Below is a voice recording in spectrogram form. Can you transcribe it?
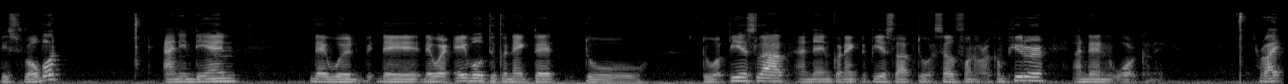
this robot, and in the end, they would they they were able to connect it to to a PS Lab and then connect the PS Lab to a cell phone or a computer and then work on it. Right.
